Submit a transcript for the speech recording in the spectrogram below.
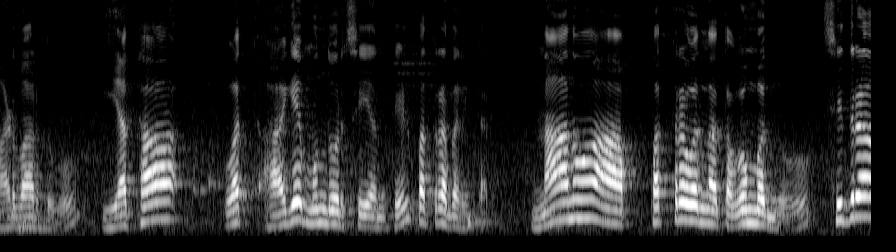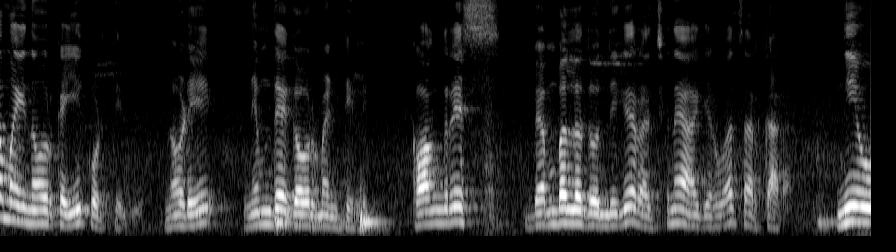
ಮಾಡಬಾರ್ದು. ಯಥಾವತ್ ಹಾಗೆ ಮುಂದುವರಿಸಿ ಅಂತೇಳಿ ಪತ್ರ ಬರೀತಾರೆ. ನಾನು ಆ ಪತ್ರವನ್ನು ತಗೊಂಬಂದು ಸಿದ್ದರಾಮಯ್ಯನವ್ರ ಕೈಗೆ ಕೊಡ್ತೀನಿ. ನೋಡಿ ನಿಮ್ಮದೇ ಗೌರ್ಮೆಂಟ್ ಇಲ್ಲಿ. ಕಾಂಗ್ರೆಸ್ ಬೆಂಬಲದೊಂದಿಗೆ ರಚನೆ ಆಗಿರುವ ಸರ್ಕಾರ. ನೀವು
